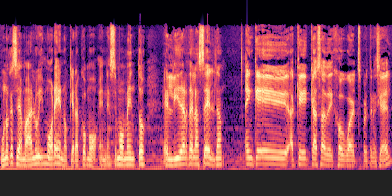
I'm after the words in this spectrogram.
uno que se llamaba Luis Moreno, que era como en ese momento el líder de la celda, ¿En qué, a qué casa de Hogwarts pertenecía él?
